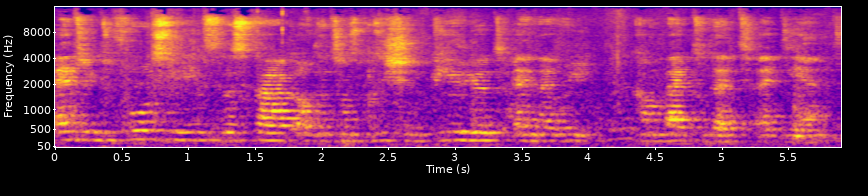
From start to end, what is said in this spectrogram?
entry into force means the start of the transposition period, and I will come back to that at the end.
